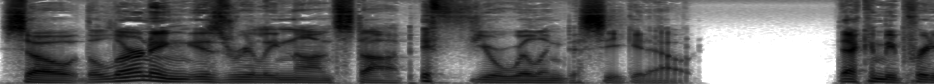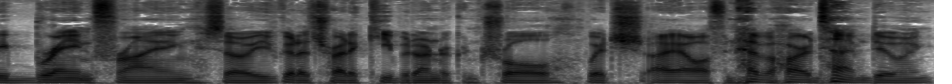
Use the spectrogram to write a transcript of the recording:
So the learning is really nonstop if you're willing to seek it out that can be pretty brain frying. So you've got to try to keep it under control, which I often have a hard time doing.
